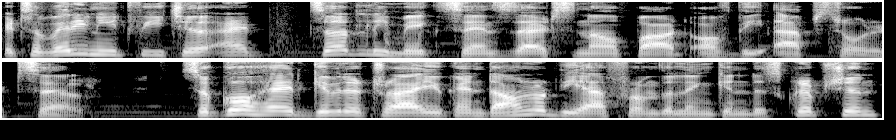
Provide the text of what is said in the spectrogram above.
It's a very neat feature and certainly makes sense that it's now part of the App Store itself. So go ahead, give it a try. You can download the app from the link in description.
